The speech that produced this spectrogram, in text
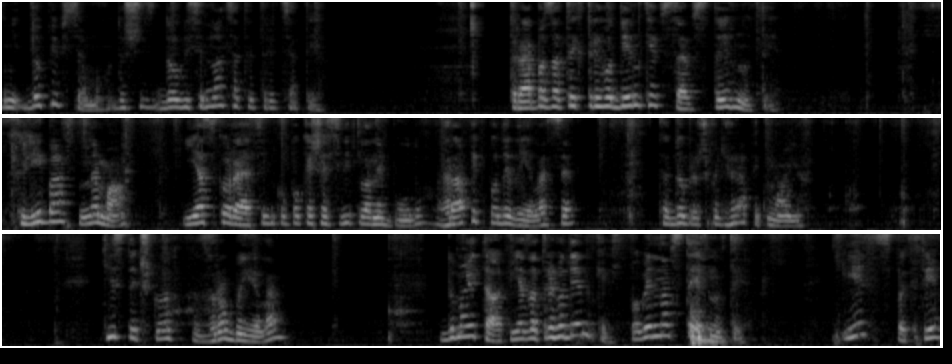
ні, до пів сьомого, до, до 18.30. Треба за тих три годинки все встигнути. Хліба нема. Я скоресенько, поки ще світла не було. Графік подивилася. Це добре, що хоч графік маю. Тістечко зробила. Думаю, так, я за три годинки повинна встигнути і спекти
